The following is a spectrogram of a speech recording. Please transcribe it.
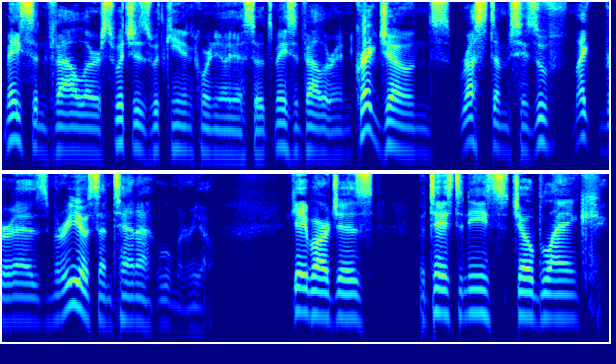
Mason Fowler switches with Keenan Cornelius, so it's Mason Fowler and Craig Jones, Rustam Sezuf, Mike Perez, Mario Santana, ooh Mario, Gabe Arges, Mateus Denise, Joe Blank,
